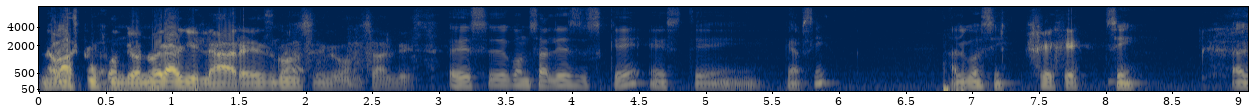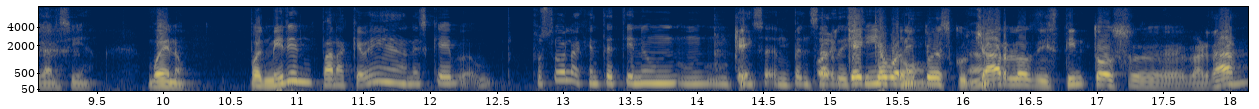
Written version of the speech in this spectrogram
Nada más confundió, no era Aguilar, es González. ¿Es González qué? Este, García. Algo así. Jeje. Sí, a García. Bueno, pues miren, para que vean, es que pues toda la gente tiene un, un, pensar qué, distinto. Qué bonito escuchar los distintos, eh, ¿verdad?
